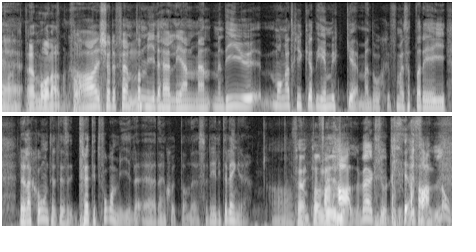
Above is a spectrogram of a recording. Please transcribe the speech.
Eh, en månad kvar. Ja, jag körde 15 Mm. mil i helgen, men, men det är ju, många tycker att det är mycket, men då får man sätta det i relation till att det är 32 mil eh, den 17, så det är lite längre. Ja. 15 Fan, mil. halvvägs gjorde du. Det fan långt.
